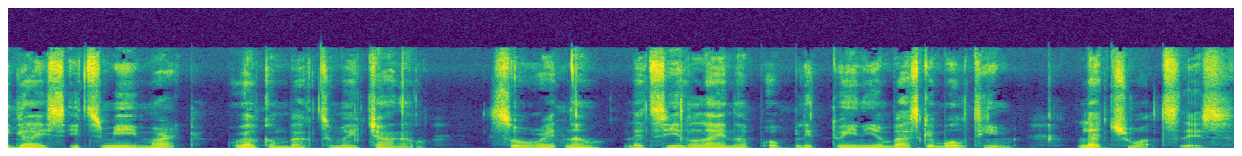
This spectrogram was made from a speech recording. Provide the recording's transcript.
guys, it's me, Mark. Welcome back to my channel. So right now, let's see the lineup of Lithuania basketball team. Let's watch this.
